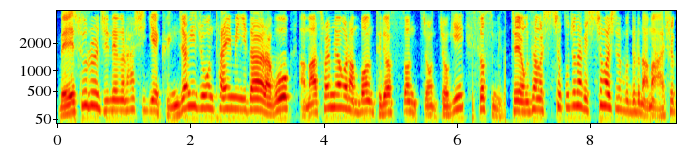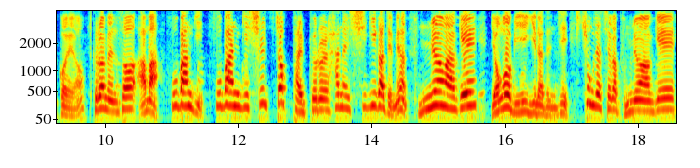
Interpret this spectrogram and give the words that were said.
매수를 진행을 하시기에 굉장히 좋은 타이밍이다라고 아마 설명을 한번 드렸던 저- 적이 있었습니다. 제 영상을 시청 꾸준하게 시청하시는 분들은 아마 아실 거예요. 그러면서 아마 후반기, 후반기 실적 발표를 하는 시기가 유지가 되면 분명하게 영업이익이라든지 시총 자체가 분명하게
